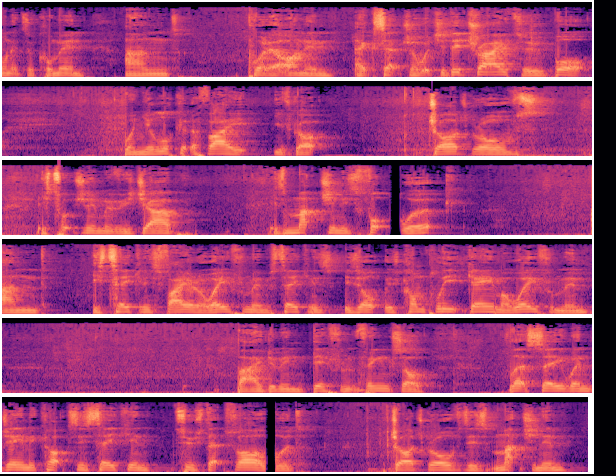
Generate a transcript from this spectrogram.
wanted to come in and put it on him, etc., which he did try to. But when you look at the fight, you've got George Groves. He's touching him with his jab. He's matching his footwork, and he's taking his fire away from him. He's taking his his, his complete game away from him by doing different things. So, let's say when Jamie Cox is taking two steps forward, George Groves is matching him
